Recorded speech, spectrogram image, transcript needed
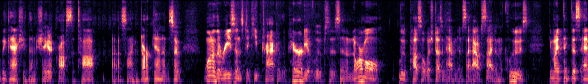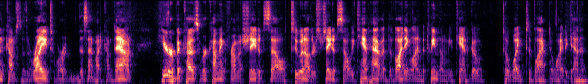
We can actually then shade across the top, uh, sign darken, and so one of the reasons to keep track of the parity of loops is in a normal loop puzzle, which doesn't have an inside-outside in the clues, you might think this end comes to the right or this end might come down. Here, because we're coming from a shaded cell to another shaded cell, we can't have a dividing line between them. You can't go to white to black to white again in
